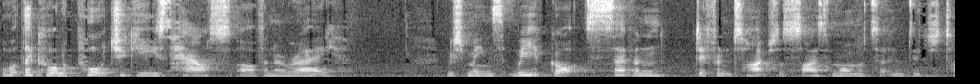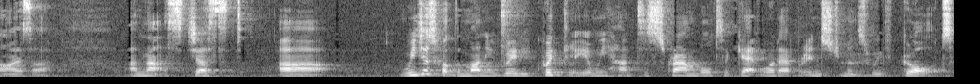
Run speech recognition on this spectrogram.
what they call a Portuguese house of an array, which means we've got seven different types of seismometer and digitizer. And that's just, uh, we just got the money really quickly and we had to scramble to get whatever instruments we've got.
